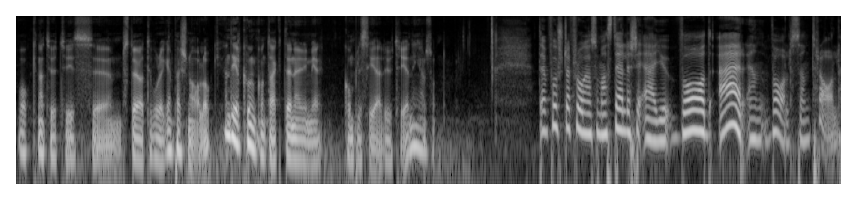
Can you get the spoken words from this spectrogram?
och naturligtvis stöd till vår egen personal och en del kundkontakter när det är mer komplicerade utredningar och sånt. Den första frågan som man ställer sig är ju, vad är en valcentral?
